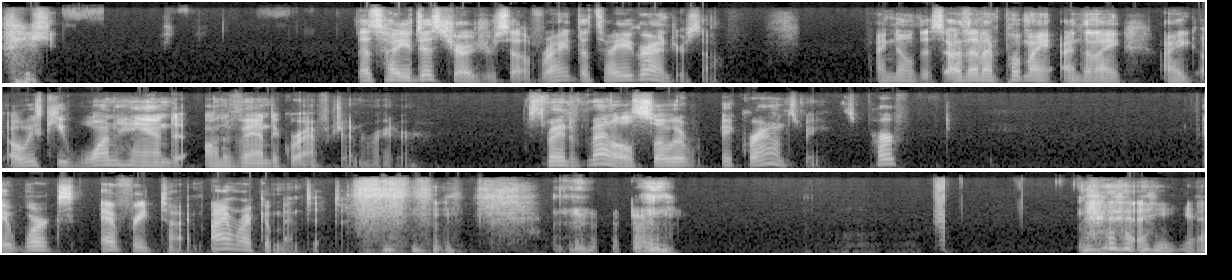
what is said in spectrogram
That's how you discharge yourself, right? That's how you ground yourself. I know this. And then I put my and then I I always keep one hand on a Van de Graaff generator. It's made of metal, so it it grounds me. It's perfect. It works every time. I recommend it. yeah.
